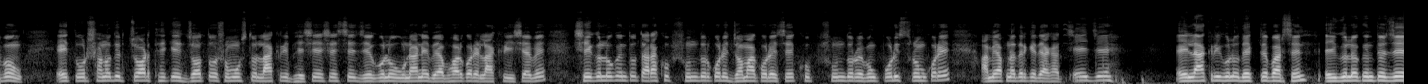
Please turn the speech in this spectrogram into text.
এবং এই তোরসা নদীর চর থেকে যত সমস্ত লাকড়ি ভেসে এসেছে, যেগুলো উনানে ব্যবহার করে লাকড়ি হিসাবে, সেগুলো কিন্তু তারা খুব সুন্দর করে জমা করেছে, খুব সুন্দর এবং পরিশ্রম করে আমি আপনাদেরকে দেখাচ্ছি। এই যে এই লাকড়িগুলো দেখতে পারছেন। এইগুলো কিন্তু যে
